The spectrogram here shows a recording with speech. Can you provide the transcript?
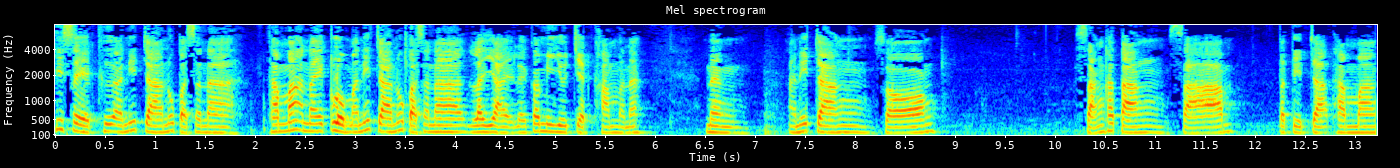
พิเศษคืออนิจจานุปัสสนา ธรรมะในกลุ่มอนิจจานุปัสสนาละใหญ่เลยก็มีอยู่เจ็ดคำนะหนึ่งอนนี้จังสองสังคตังสามปฏิจจธรรมัง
